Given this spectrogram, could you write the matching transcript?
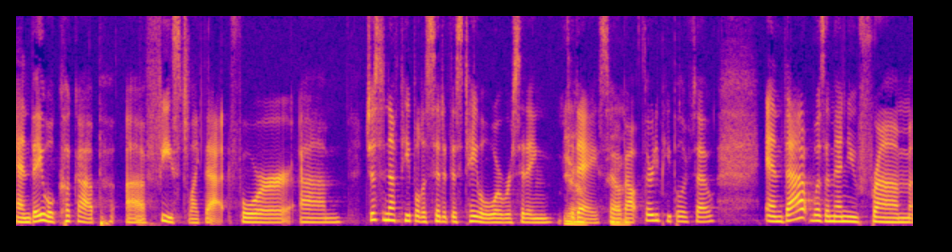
and they will cook up a feast like that for um, just enough people to sit at this table where we're sitting Yeah, today. So yeah. about 30 people or so. And that was a menu from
